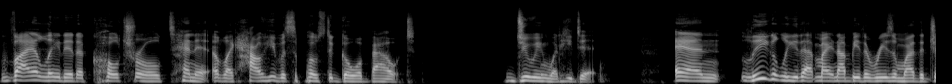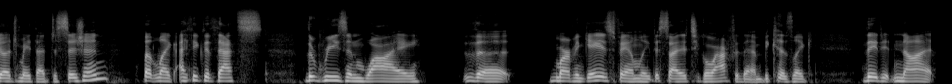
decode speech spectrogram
violated a cultural tenet of like how he was supposed to go about doing what he did. And legally, that might not be the reason why the judge made that decision. But like, I think that that's the reason why the Marvin Gaye's family decided to go after them because like they did not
